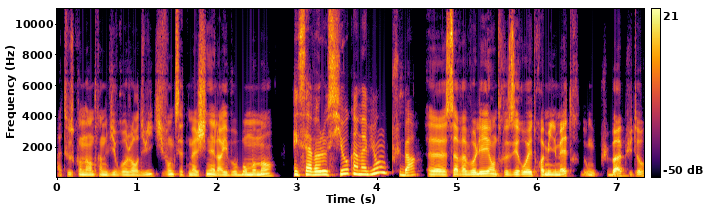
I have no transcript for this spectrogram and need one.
à tout ce qu'on est en train de vivre aujourd'hui, qui font que cette machine, elle arrive au bon moment. Et ça vole aussi haut qu'un avion ou plus bas? Ça va voler entre 0 et 3000 mètres, donc plus bas plutôt.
